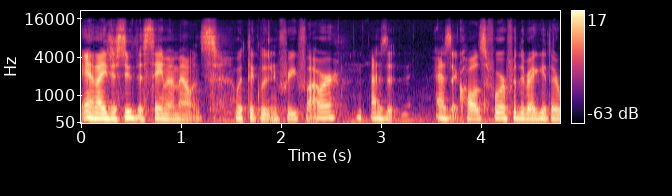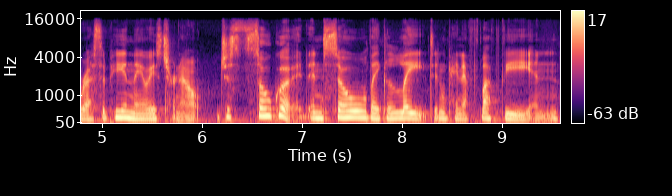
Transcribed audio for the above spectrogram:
And I just do the same amounts with the gluten free flour as it as it calls for for the regular recipe and they always turn out just so good and so like light and kind of fluffy and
